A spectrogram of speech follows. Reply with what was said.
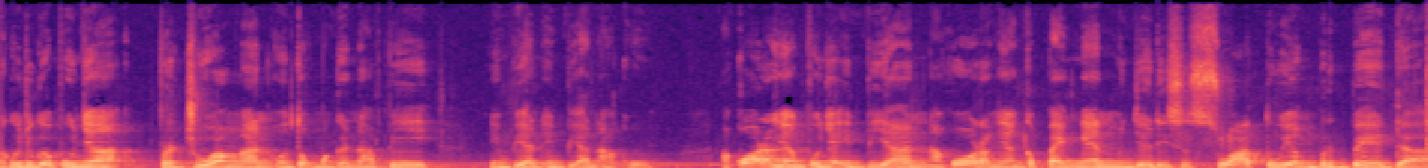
Aku juga punya perjuangan untuk menggenapi impian-impian aku. Aku orang yang punya impian, aku orang yang kepengen menjadi sesuatu yang berbeda.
